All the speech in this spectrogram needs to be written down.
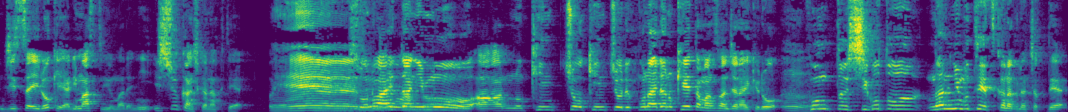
実際ロケやりますっていうまでに1週間しかなくて。ええその間にうもうあの緊張緊張でこの間のケータマンさんじゃないけど、本当に仕事何にも手つかなくなっちゃって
